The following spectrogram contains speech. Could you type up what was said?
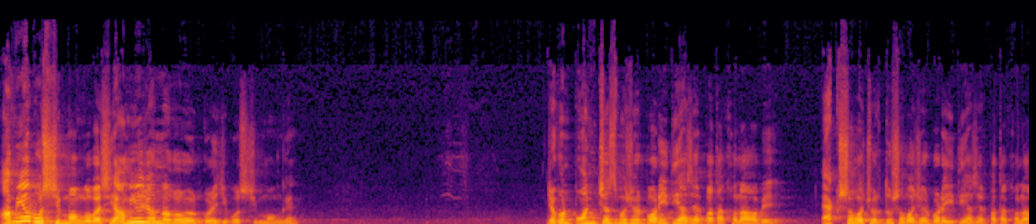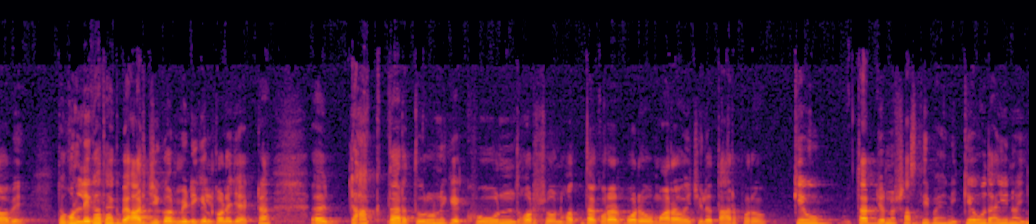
আমিও পশ্চিমবঙ্গবাসী, আমিও জন্মগ্রহণ করেছি পশ্চিমবঙ্গে। যখন পঞ্চাশ বছর পর ইতিহাসের পাতা খোলা হবে একশো বছর, দুশো বছর পরে ইতিহাসের পাতা খোলা হবে, তখন লেখা থাকবে আরজিকর মেডিকেল কলেজে একটা ডাক্তার তরুণীকে খুন, ধর্ষণ, হত্যা করার পরেও মারা হয়েছিল, তারপরেও কেউ তার জন্য শাস্তি পায়নি, কেউ দায়ী নয়।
